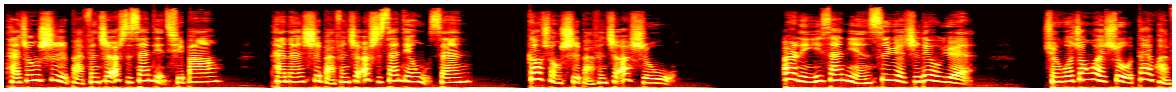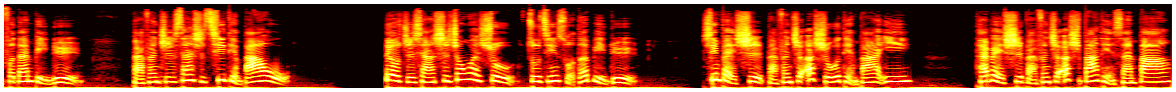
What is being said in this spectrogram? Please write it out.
台中市百分之二十三点七八。台南市百分之二十三点五三，高雄市百分之二十五。二零一三年四月至六月，全国中位数贷款负担比率百分之三十七点八五。六直辖市中位数租金所得比率，新北市百分之二十五点八一，台北市百分之二十八点三八，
